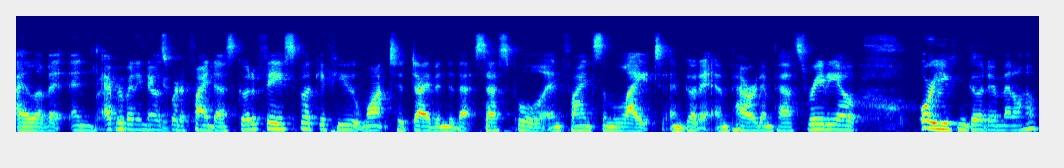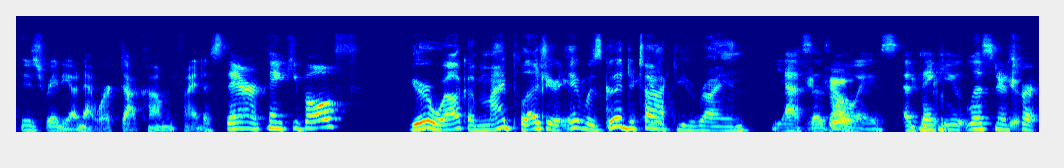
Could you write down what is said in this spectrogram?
I love it. And everybody knows where to find us. Go to Facebook if you want to dive into that cesspool and find some light and go to Empowered Empaths Radio, or you can go to mentalhealthnewsradionetwork.com and find us there. Thank you both. You're welcome. My pleasure. It was good to talk to you, Ryan. Yes, as always. And thank you, listeners, for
